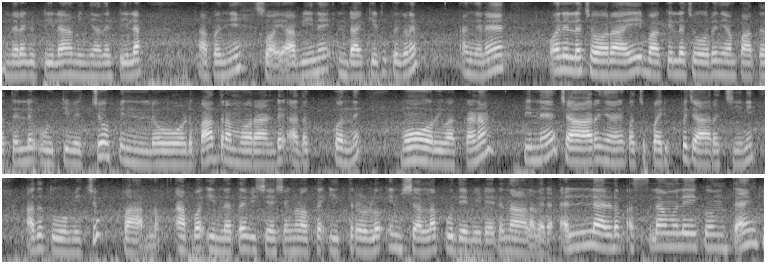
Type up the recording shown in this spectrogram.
ഇന്നലെ കിട്ടിയില്ല മിഞ്ഞാന്ന് കിട്ടിയില്ല. അപ്പം ഇനി സോയാബീന് ഉണ്ടാക്കിയെടുത്തുക്കണേ. അങ്ങനെ ഓനുള്ള ചോറായി ബാക്കിയുള്ള ചോറ് ഞാൻ പാത്രത്തിൽ ഊറ്റി വെച്ചു. പിന്നെ ലോഡ് പാത്രം മോറാണ്ട് അതൊക്കെ ഒന്ന് മോറി വെക്കണം. പിന്നെ ചാറ് ഞാൻ കുറച്ച് പരിപ്പ് ചാറച്ചീനി അത് തൂമിച്ചു പാർന്നു. അപ്പോൾ ഇന്നത്തെ വിശേഷങ്ങളൊക്കെ ഇത്രയേ ഉള്ളൂ. ഇൻഷല്ല പുതിയ വീഡിയോയിൽ നാളെ വരാം. എല്ലാവരോടും അസ്സാം വലൈക്കും താങ്ക്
